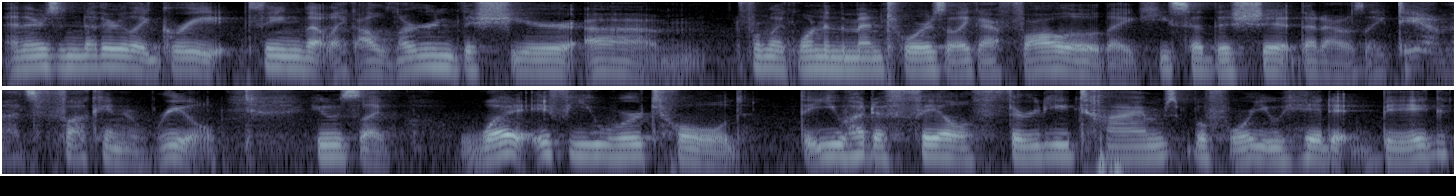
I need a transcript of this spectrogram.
and there's another like great thing that like I learned this year um, from like one of the mentors like I follow. Like he said this shit that I was like, damn, that's fucking real. He was like, what if you were told that you had to fail 30 times before you hit it big?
